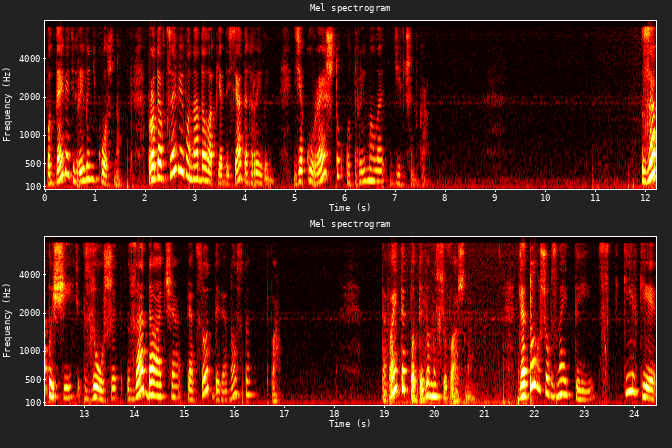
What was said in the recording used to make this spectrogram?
по 9 гривень кожна. Продавцеві вона дала 50 гривень, яку решту отримала дівчинка. Запишіть в зошит задача 592. Давайте подивимось уважно. Для того, щоб знайти, скільки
